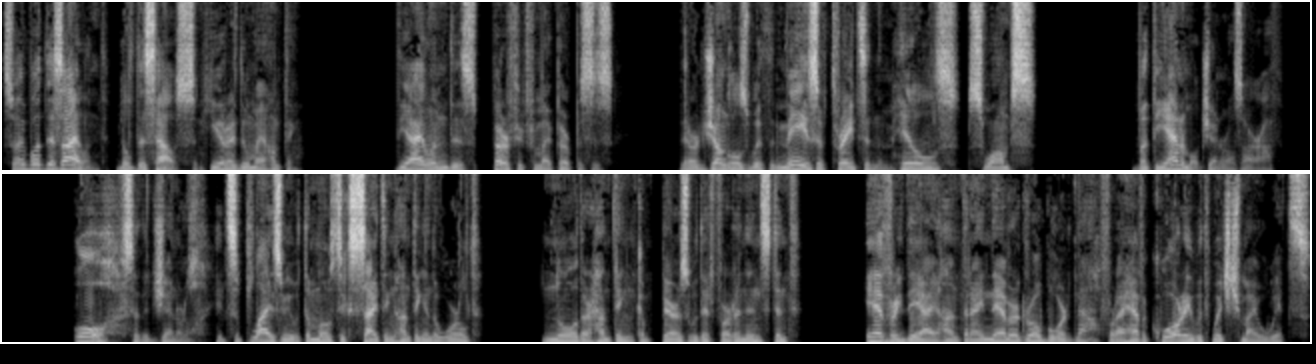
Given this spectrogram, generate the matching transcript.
So I bought this island, built this house, and here I do my hunting. The island is perfect for my purposes. There are jungles with a maze of traits in them hills, swamps. But the animal, General Zaroff. Oh, said the general, it supplies me with the most exciting hunting in the world. No other hunting compares with it for an instant. Every day I hunt, and I never grow bored now, for I have a quarry with which my wits.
